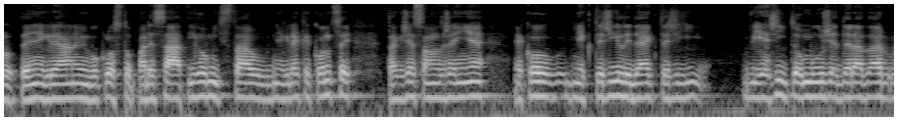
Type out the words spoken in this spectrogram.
Hm. To je někde, já nevím, okolo 150. místa, někde ke konci. Takže samozřejmě jako někteří lidé, kteří věří tomu, že teda ta,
